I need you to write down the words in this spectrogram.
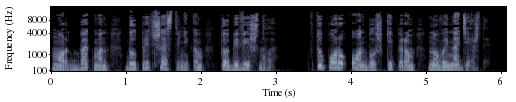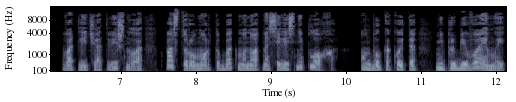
Морт Бекман был предшественником Тоби Вишнелла. В ту пору он был шкипером «Новой надежды». В отличие от Вишнелла, к пастору Морту Бекману относились неплохо. Он был какой-то непробиваемый,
